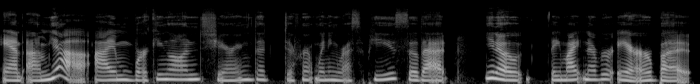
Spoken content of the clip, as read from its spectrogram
And um, yeah, I'm working on sharing the different winning recipes so that, you know, they might never air, but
